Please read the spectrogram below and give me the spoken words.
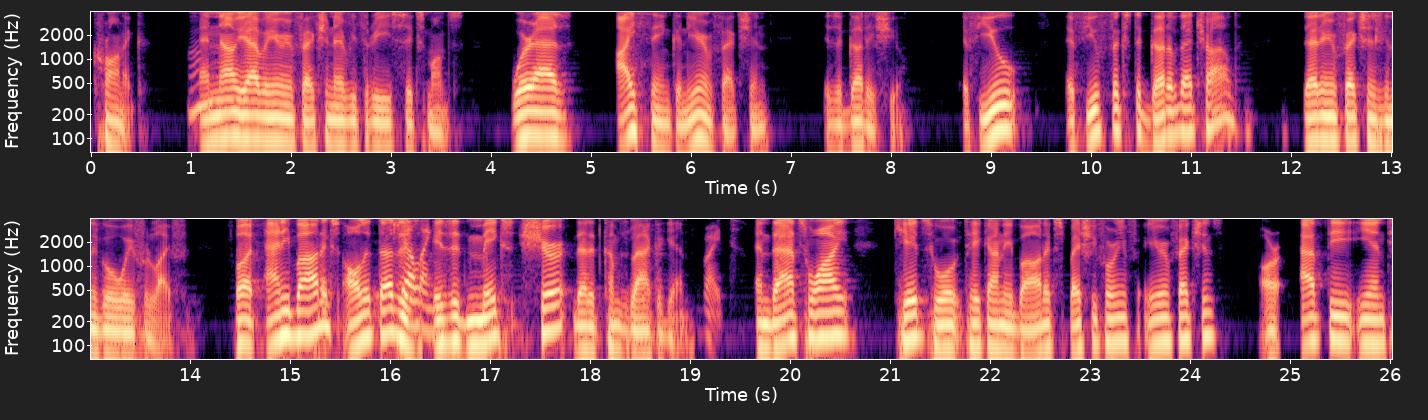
chronic Mhm. and now you have an ear infection every three six months whereas i think an ear infection is a gut issue if you if you fix the gut of that child that ear infection is going to go away for life but antibiotics all it does is, Killing. is it makes sure that it comes back again right. and that's why kids who take antibiotics especially for inf- ear infections are at the ent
